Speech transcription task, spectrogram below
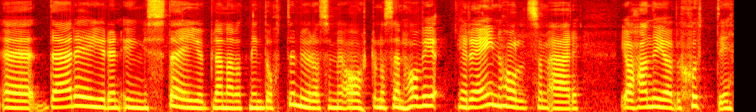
Eh, där är ju den yngsta är ju bland annat min dotter nu då, som är 18 och sen har vi Reinhold som är Ja, han är ju över 70.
